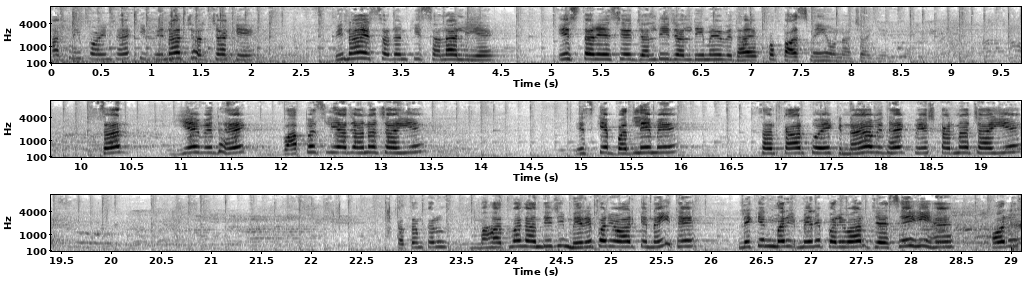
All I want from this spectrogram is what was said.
आखिरी पॉइंट है कि बिना चर्चा के बिना इस सदन की सलाह लिए इस तरह से जल्दी जल्दी में विधायक को पास नहीं होना चाहिए सर ये विधेयक वापस लिया जाना चाहिए इसके बदले में सरकार को एक नया विधेयक पेश करना चाहिए। खत्म करूँ? महात्मा गांधी जी मेरे परिवार के नहीं थे लेकिन मेरे परिवार जैसे ही हैं और इस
